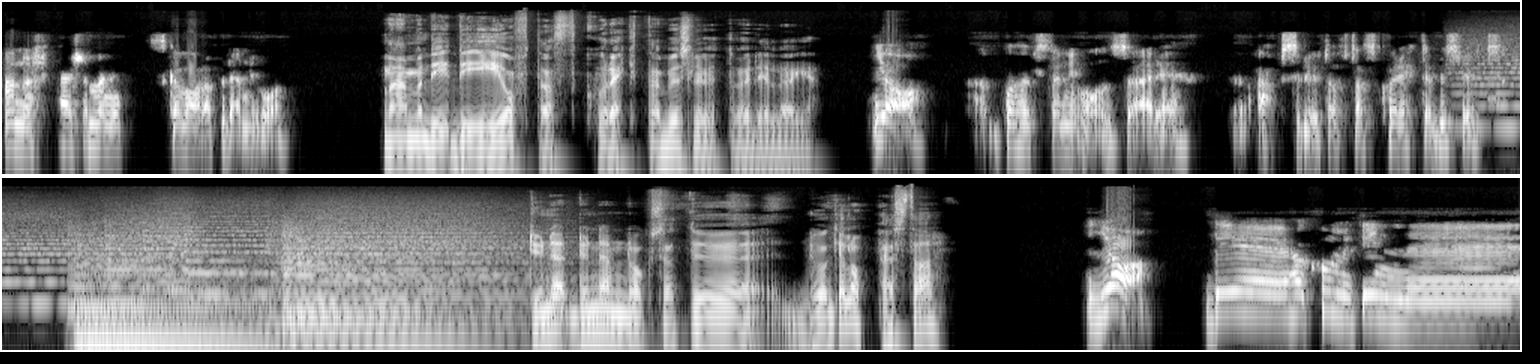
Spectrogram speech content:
Annars kanske man inte ska vara på den nivån. Nej, men det, det är oftast korrekta beslut då i det läget? Ja, på högsta nivån så är det absolut oftast korrekta beslut. Du, du nämnde också att du, du har galopphästar. Ja, det har kommit in eh,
